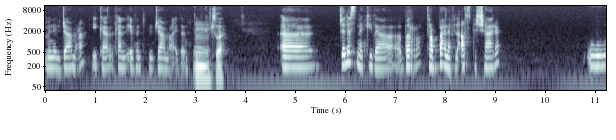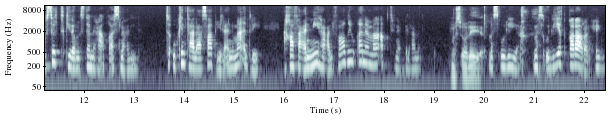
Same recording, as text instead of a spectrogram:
من الجامعة هي كان كان الايفنت في الجامعة إذا أنت مم. تذكر. صح. آه جلسنا كذا برا تربعنا في الأرض في الشارع وصرت كذا مستمعة أبغى أسمع ال... وكنت على أعصابي لأنه ما أدري أخاف أعنيها على الفاضي وأنا ما أقتنع بالعمل. مسؤولية. مسؤولية مسؤولية قرار الحين.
